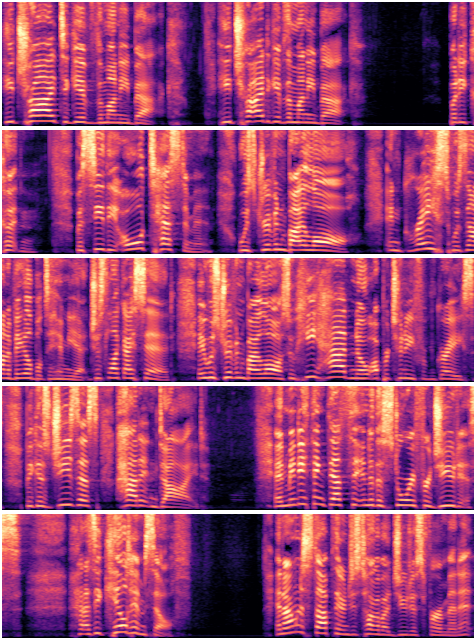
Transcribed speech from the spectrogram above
he tried to give the money back. He tried to give the money back, but he couldn't. But see, the Old Testament was driven by law, and grace was not available to him yet. Just like I said, it was driven by law. So he had no opportunity from grace because Jesus hadn't died. And many think that's the end of the story for Judas as he killed himself. And I'm to stop there and just talk about Judas for a minute.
